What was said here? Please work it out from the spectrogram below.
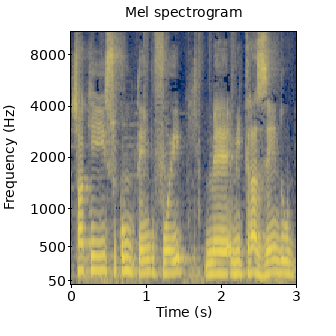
Só que isso com o tempo foi me, me trazendo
